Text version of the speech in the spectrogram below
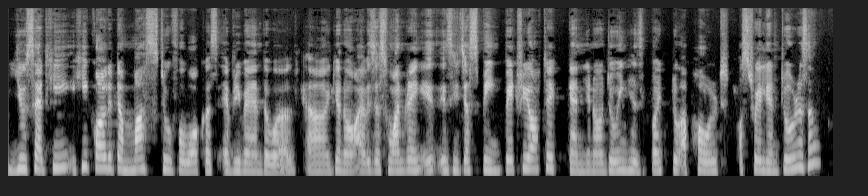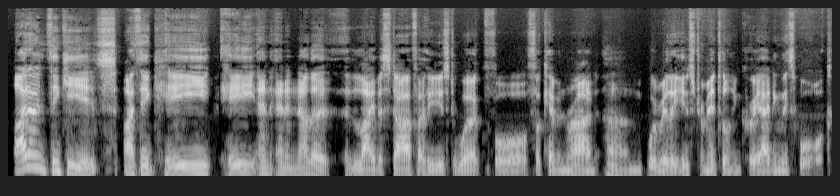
you said he he called it a must-do for walkers everywhere in the world. Uh, you know, I was just wondering, is, is he just being patriotic and you know doing his bit to uphold Australian tourism? I don't think he is. I think he he and, and another Labor staffer who used to work for for Kevin Rudd um, were really instrumental in creating this walk.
